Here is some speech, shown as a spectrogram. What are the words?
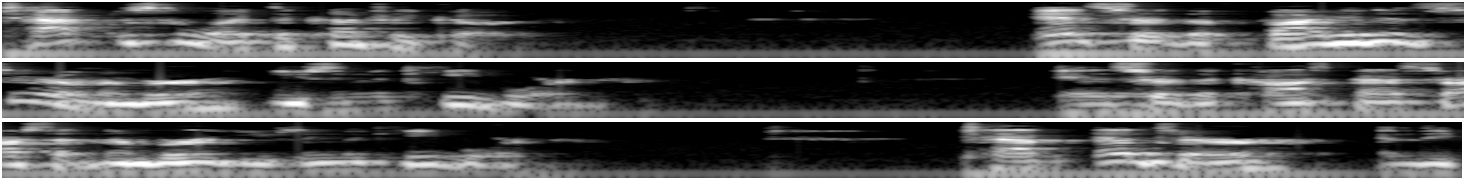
Tap to select a country code. Insert the 5-digit serial number using the keyboard. Insert the COSPAS SARSAT number using the keyboard. Tap Enter and the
